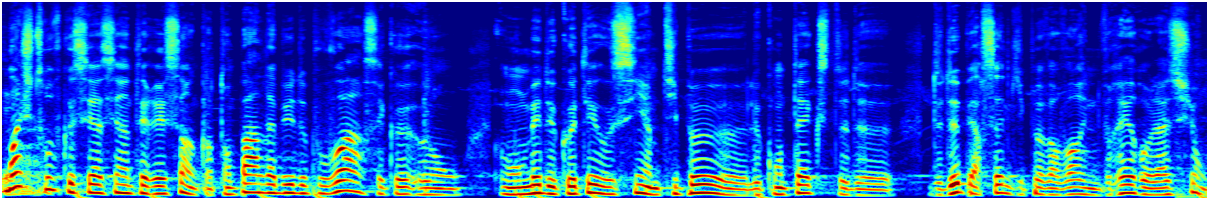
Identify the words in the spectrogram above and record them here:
Moi, je trouve que c'est assez intéressant. Quand on parle d'abus de pouvoir, c'est qu'on on met de côté aussi un petit peu euh, le contexte de, de deux personnes qui peuvent avoir une vraie relation.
